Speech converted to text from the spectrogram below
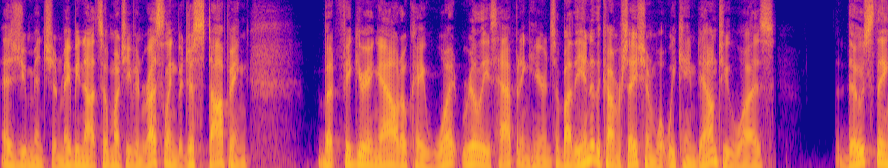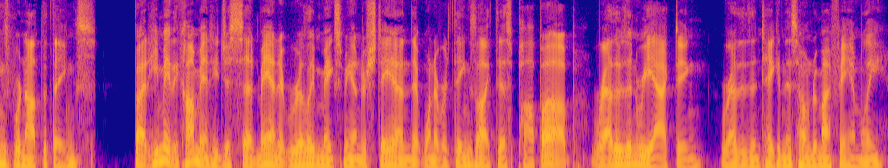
as you mentioned. Maybe not so much even wrestling, but just stopping, but figuring out, okay, what really is happening here. And so by the end of the conversation, what we came down to was those things were not the things. But he made the comment, he just said, man, it really makes me understand that whenever things like this pop up, rather than reacting, rather than taking this home to my family,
